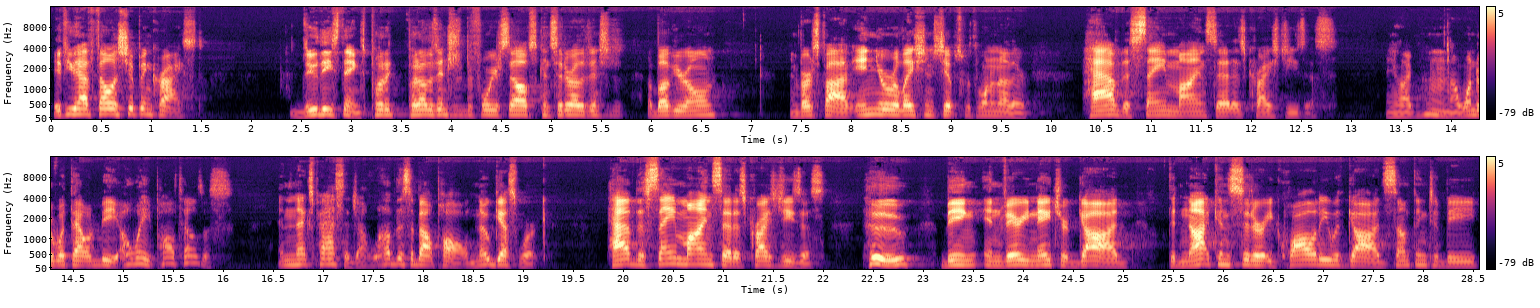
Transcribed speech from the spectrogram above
if you have fellowship in Christ, do these things. Put, put others' interests before yourselves, consider others' interests above your own. In verse 5, in your relationships with one another, have the same mindset as Christ Jesus. And you're like, hmm, I wonder what that would be. Oh, wait, Paul tells us in the next passage. I love this about Paul. No guesswork. Have the same mindset as Christ Jesus, who, being in very nature God, did not consider equality with God something to be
